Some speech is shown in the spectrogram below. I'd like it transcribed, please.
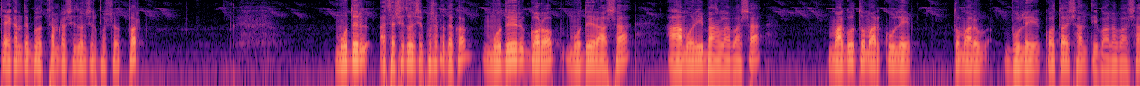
তো এখন দেখব হচ্ছে আমরা সৃজনশীল প্রশ্নের উত্তর। মোদের আচ্ছা সৃজনশীল প্রশ্নটা দেখো। মোদের গরব, মোদের আশা, আমরি বাংলা ভাষা। মাগো, তোমার কুলে, তোমার ভুলে কতই শান্তি ভালোবাসা?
